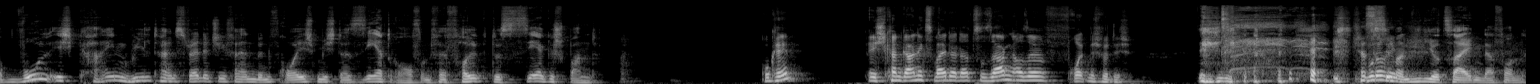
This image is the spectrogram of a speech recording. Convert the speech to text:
Obwohl ich kein Realtime-Strategy-Fan bin, freue ich mich da sehr drauf und verfolge das sehr gespannt. Okay. Ich kann gar nichts weiter dazu sagen, außer freut mich für dich. Ich muss dir mal ein Video zeigen davon.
